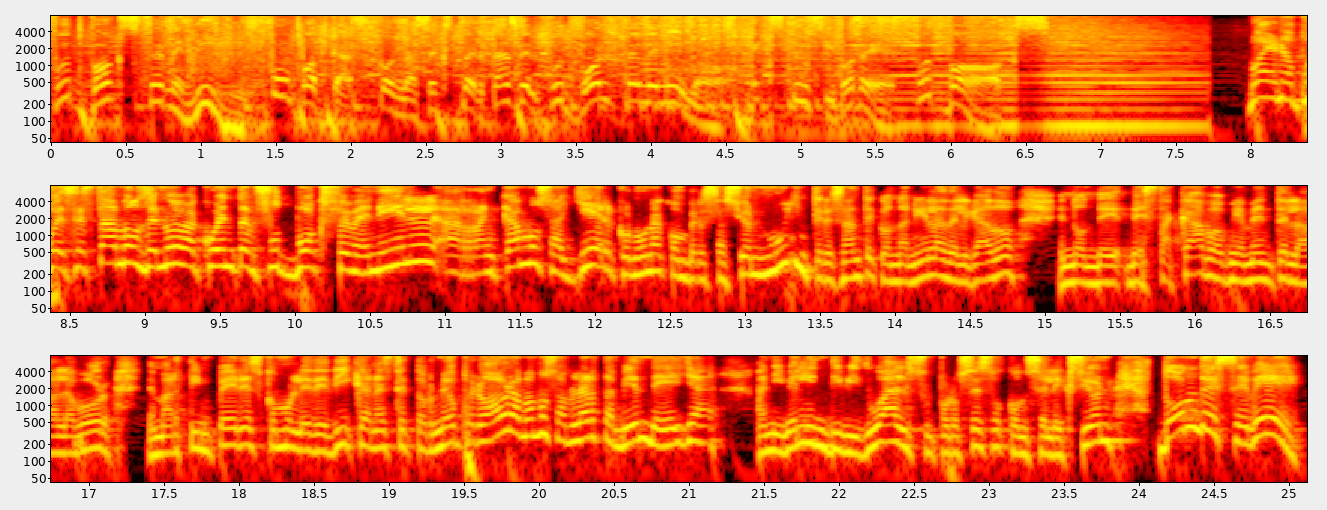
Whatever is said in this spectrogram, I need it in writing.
Footbox Femenil, un podcast con las expertas del fútbol femenino, exclusivo de Footbox. Bueno, pues estamos de nueva cuenta en Footbox Femenil. Arrancamos ayer con una conversación muy interesante con Daniela Delgado, en donde destacaba obviamente la labor de Martín Pérez, cómo le dedican a este torneo, pero ahora vamos a hablar también de ella a nivel individual, su proceso con selección, dónde se ve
